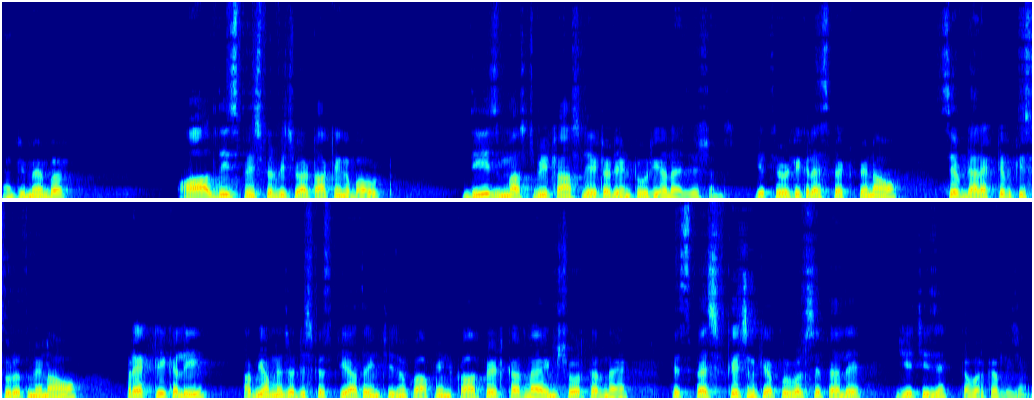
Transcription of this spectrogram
and remember all these principle which we are talking about these must be translated into realization یہ تھیوریٹیکل اسپیکٹ پہ نہ ہوں صرف ڈائریکٹیو کی صورت میں نہ ہو پریکٹیکلی ابھی ہم نے جو ڈسکس کیا تھا ان چیزوں کو آپ نے انکارپوریٹ کرنا ہے انشور کرنا ہے کہ اسپیسیفکیشن کے اپروول سے پہلے یہ چیزیں کور کر لی جائیں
